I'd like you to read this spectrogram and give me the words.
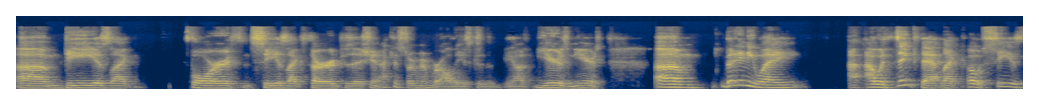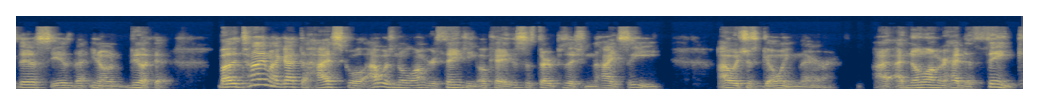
Um, D is like fourth, and C is like third position. I can still remember all these because you know years and years. Um, but anyway, I, I, would think that like, oh, C is this, C is that, you know, do like that. By the time I got to high school, I was no longer thinking, okay, this is third position, high C. I was just going there. I, I no longer had to think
